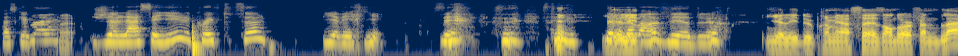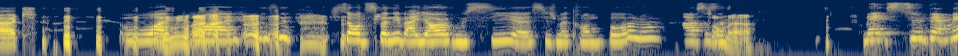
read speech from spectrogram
Parce que Ouais. je l'ai essayé, le Crave toute seule, puis il n'y avait rien. C'est- C'était les, vraiment vide, là. il y a les deux premières saisons d'Orphan Black. Ouais, ouais. Qui sont disponibles ailleurs aussi, euh, si je me trompe pas, là. Ah, ça, ça. Mais si tu me permets,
